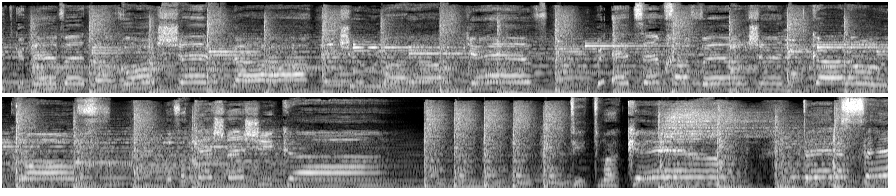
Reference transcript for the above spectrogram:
מתגנבת לראש שלה בעצם חבר שנתקע לו אגרוף מבקש נשיקה. תתמכר תנסה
